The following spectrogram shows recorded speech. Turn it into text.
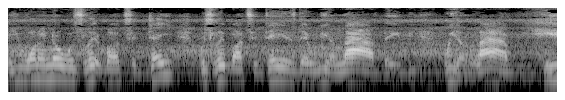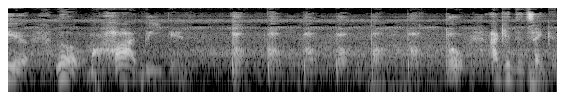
And you want to know what's lit about today? What's lit about today is that we alive, baby. We alive, we here. Look, my heart beating. I get to take a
